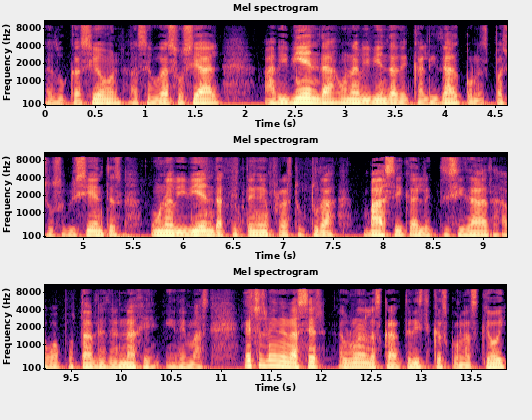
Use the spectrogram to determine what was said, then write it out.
a educación, a seguridad social, a vivienda, una vivienda de calidad con espacios suficientes, una vivienda que tenga infraestructura básica, electricidad, agua potable, drenaje y demás. Estos vienen a ser algunas de las características con las que hoy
